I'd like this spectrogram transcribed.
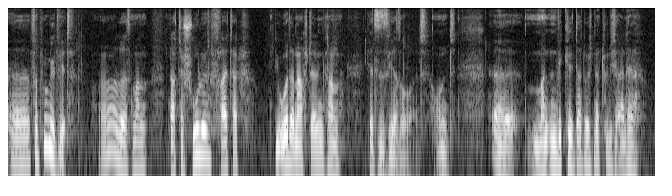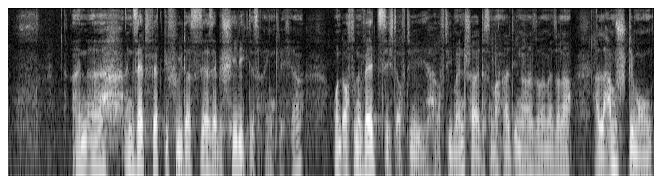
äh, verprügelt wird. Ja, also dass man nach der Schule Freitag die Uhr danach stellen kann, jetzt ist es wieder soweit. Und äh, man entwickelt dadurch natürlich eine, ein, äh, ein Selbstwertgefühl, das sehr, sehr beschädigt ist eigentlich. Ja? Und auch so eine Weltsicht auf die, auf die Menschheit, dass man halt in, so, in so einer Alarmstimmung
